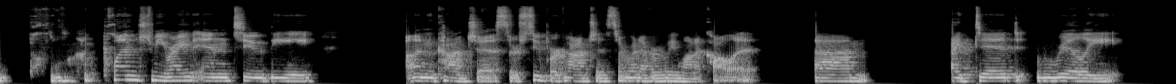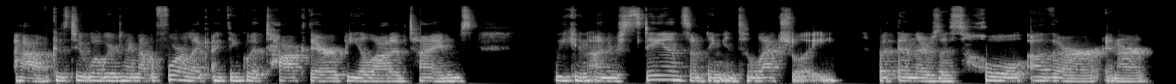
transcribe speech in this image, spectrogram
plunged me right into the unconscious or superconscious or whatever we want to call it. Um, I did really have because to what we were talking about before, like I think with talk therapy, a lot of times we can understand something intellectually, but then there's this whole other in our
